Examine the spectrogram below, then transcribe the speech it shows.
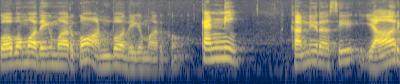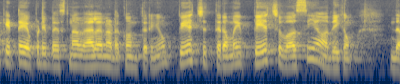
கோபமும் அதிகமாக இருக்கும் அன்பும் அதிகமாக இருக்கும். கன்னி. கன்னி ராசி யார்கிட்ட எப்படி பேசினா வேலை நடக்கும்னு தெரியும்? பேச்சு திறமை பேச்சு வசியம் அதிகம். இந்த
